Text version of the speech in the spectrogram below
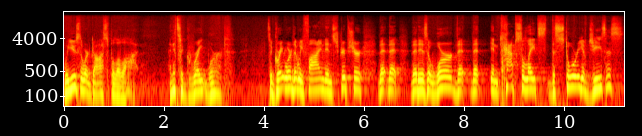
We use the word gospel a lot, and it's a great word. It's a great word that we find in Scripture that, that, that is a word that, that encapsulates the story of Jesus,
